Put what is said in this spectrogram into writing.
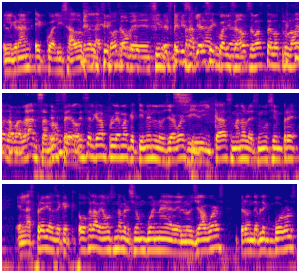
el gran ecualizador de las cosas. de decir, es que ni siquiera es ecualizador, se va hasta el otro lado de la balanza, ¿no? Pero... Es, el, gran problema que tienen los Jaguars y, cada semana lo decimos siempre en las previas de que ojalá veamos una versión buena de los Jaguars, pero donde Blake Bortles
